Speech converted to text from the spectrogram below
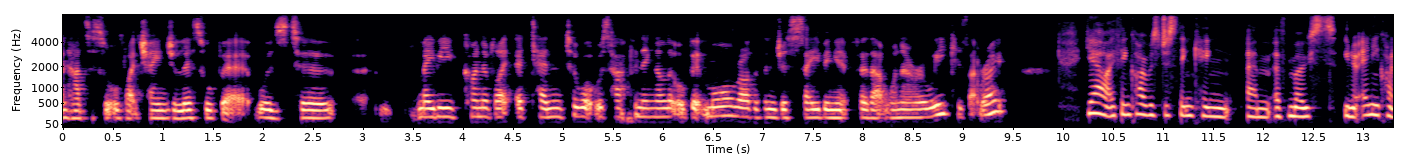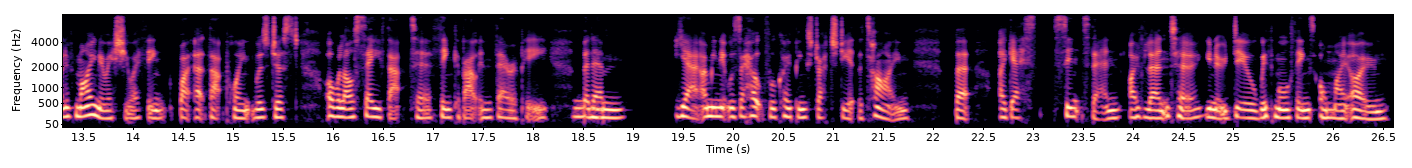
and had to sort of like change a little bit was to uh, maybe kind of like attend to what was happening a little bit more rather than just saving it for that one hour a week. Is that right? Yeah, I think I was just thinking um, of most, you know, any kind of minor issue. I think, but at that point was just, oh well, I'll save that to think about in therapy. Mm-hmm. But um, yeah, I mean, it was a helpful coping strategy at the time, but I guess since then I've learned to, you know, deal with more things on my own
